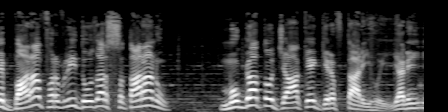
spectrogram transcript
ਤੇ 12 ਫਰਵਰੀ 2017 ਨੂੰ ਮੋਗਾ ਤੋਂ ਜਾ ਕੇ ਗ੍ਰਿਫਤਾਰੀ ਹੋਈ। ਯਾਨੀ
